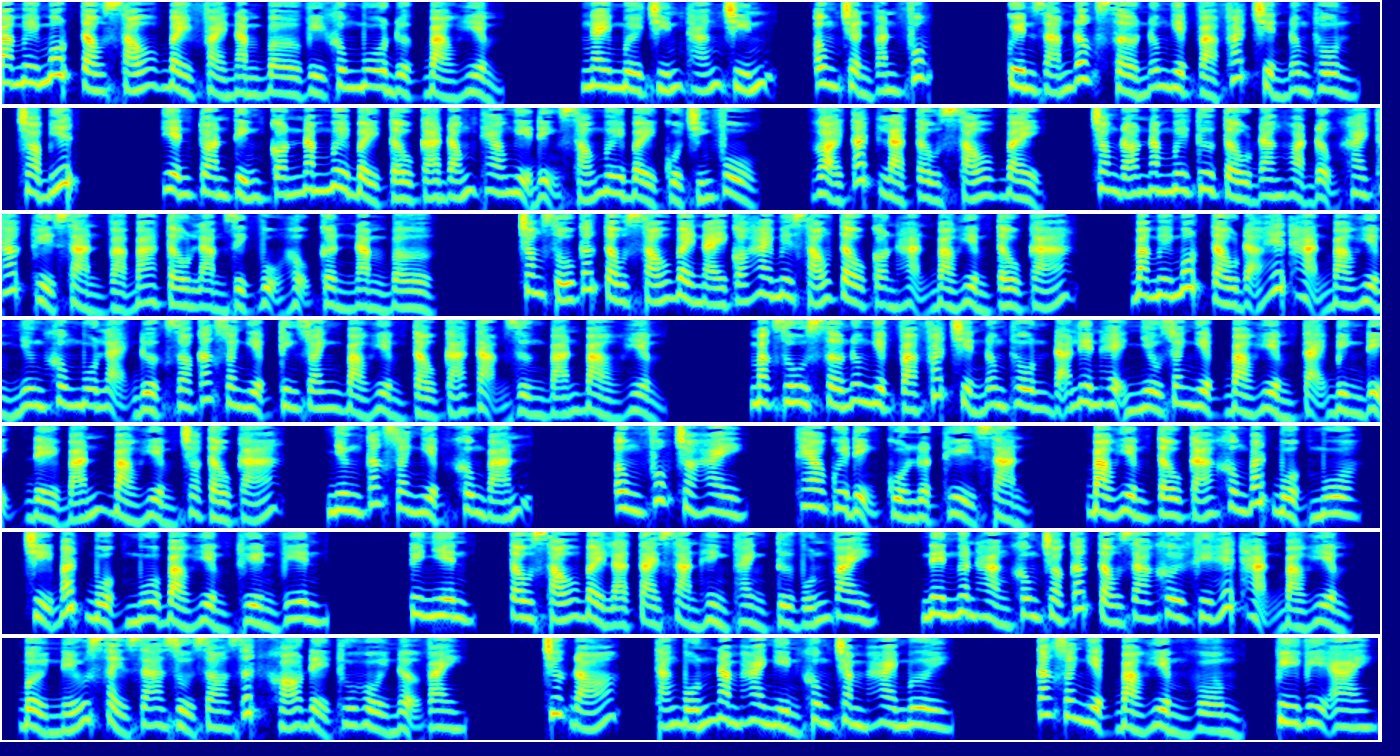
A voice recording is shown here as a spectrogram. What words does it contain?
31 tàu 67 phải nằm bờ vì không mua được bảo hiểm. Ngày 19 tháng 9, ông Trần Văn Phúc, quyền giám đốc Sở Nông nghiệp và Phát triển Nông thôn, cho biết hiện toàn tỉnh có 57 tàu cá đóng theo Nghị định 67 của Chính phủ, gọi tắt là tàu 67, trong đó 54 tàu đang hoạt động khai thác thủy sản và 3 tàu làm dịch vụ hậu cần nằm bờ. Trong số các tàu 67 này có 26 tàu còn hạn bảo hiểm tàu cá, 31 tàu đã hết hạn bảo hiểm nhưng không mua lại được do các doanh nghiệp kinh doanh bảo hiểm tàu cá tạm dừng bán bảo hiểm. Mặc dù Sở Nông nghiệp và Phát triển Nông thôn đã liên hệ nhiều doanh nghiệp bảo hiểm tại Bình Định để bán bảo hiểm cho tàu cá, nhưng các doanh nghiệp không bán. Ông Phúc cho hay, theo quy định của luật thủy sản, bảo hiểm tàu cá không bắt buộc mua, chỉ bắt buộc mua bảo hiểm thuyền viên. Tuy nhiên, tàu 67 là tài sản hình thành từ vốn vay, nên ngân hàng không cho các tàu ra khơi khi hết hạn bảo hiểm, bởi nếu xảy ra rủi ro rất khó để thu hồi nợ vay. Trước đó, tháng 4 năm 2020, các doanh nghiệp bảo hiểm gồm PVI,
